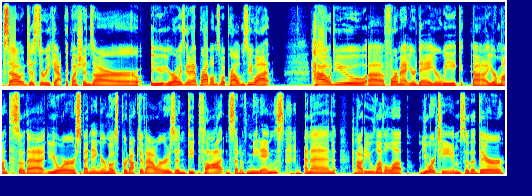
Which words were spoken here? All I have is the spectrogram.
So, just to recap, the questions are: you, you're always going to have problems. What problems do you want? How do you uh, format your day, your week, uh, your month so that you're spending your most productive hours in deep thought instead of meetings? And then how do you level up your team so that they're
